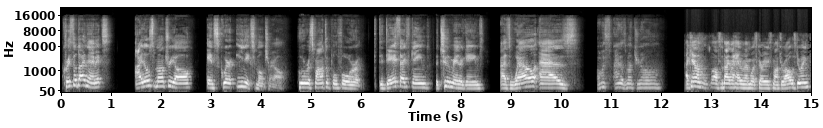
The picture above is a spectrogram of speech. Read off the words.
Crystal Dynamics, Eidos Montreal, and Square Enix Montreal, who are responsible for the Deus Ex games, the Tomb Raider games, as well as what was Eidos Montreal? I can't off, off the back of my head remember what Square Enix Montreal was doing,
